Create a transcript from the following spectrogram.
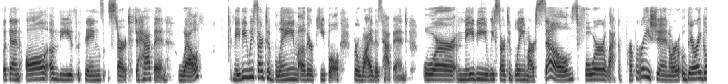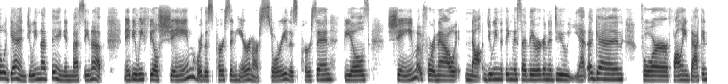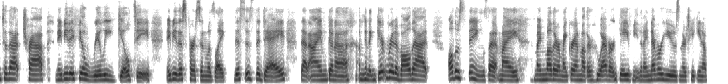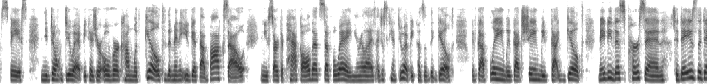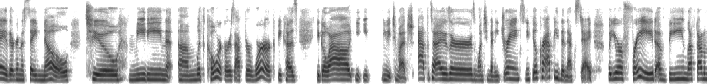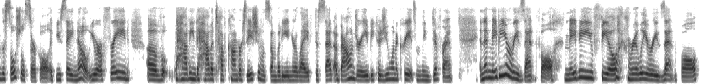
But then all of these things start to happen. Well, maybe we start to blame other people for why this happened or maybe we start to blame ourselves for lack of preparation or oh, there i go again doing that thing and messing up maybe we feel shame or this person here in our story this person feels shame for now not doing the thing they said they were going to do yet again, for falling back into that trap. Maybe they feel really guilty. Maybe this person was like, this is the day that I'm going to I'm going to get rid of all that all those things that my my mother my grandmother whoever gave me that i never use and they're taking up space and you don't do it because you're overcome with guilt the minute you get that box out and you start to pack all that stuff away and you realize i just can't do it because of the guilt. We've got blame we've got shame we've got guilt. Maybe this person today's the day they're going to say no to meeting um, with coworkers after work because you go out you eat you eat too much appetizers, one too many drinks, and you feel crappy the next day. But you're afraid of being left out of the social circle if you say no. You're afraid of having to have a tough conversation with somebody in your life to set a boundary because you want to create something different. And then maybe you're resentful. Maybe you feel really resentful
